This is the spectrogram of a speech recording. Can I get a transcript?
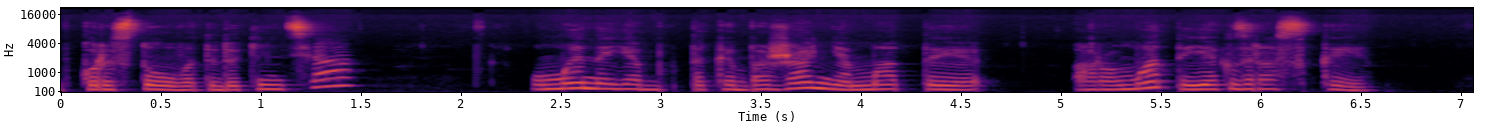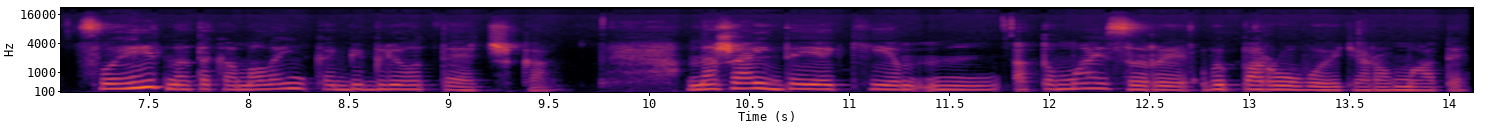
використовувати до кінця? У мене є таке бажання мати аромати як зразки. Своєрідна така маленька бібліотечка. На жаль, деякі атомайзери випаровують аромати.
